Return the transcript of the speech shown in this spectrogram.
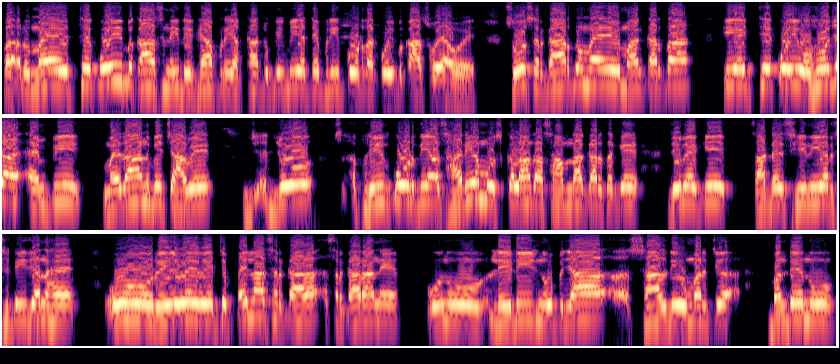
ਪਰ ਮੈਂ ਇੱਥੇ ਕੋਈ ਵਿਕਾਸ ਨਹੀਂ ਦੇਖਿਆ ਆਪਣੀ ਅੱਖਾਂ ਚੋਂ ਕਿ ਵੀ ਇੱਥੇ ਫਰੀਦਕੋਟ ਦਾ ਕੋਈ ਵਿਕਾਸ ਹੋਇਆ ਹੋਵੇ। ਸੋ ਸਰਕਾਰ ਤੋਂ ਮੈਂ ਇਹ ਮੰਗ ਕਰਦਾ ਕਿ ਇੱਥੇ ਕੋਈ ਉਹੋ ਜਿਹਾ ਐਮਪੀ ਮੈਦਾਨ ਵਿੱਚ ਆਵੇ, ਜੋ ਫਰੀਦਕੋਟ ਦੀਆਂ ਸਾਰੀਆਂ ਮੁਸ਼ਕਲਾਂ ਦਾ ਸਾਹਮਣਾ ਕਰ ਸਕੇ, ਜਿਵੇਂ ਕਿ ਸਾਡੇ ਸੀਨੀਅਰ ਸਿਟੀਜ਼ਨ ਹੈ ਉਹ ਰੇਲਵੇ ਵਿੱਚ ਪਹਿਲਾਂ ਸਰਕਾਰ, ਸਰਕਾਰਾਂ ਨੇ ਉਹਨੂੰ ਲੇਡੀਜ਼ ਨੂੰ 50 ਸਾਲ ਦੀ ਉਮਰ 'ਚ ਬੰਦੇ ਨੂੰ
